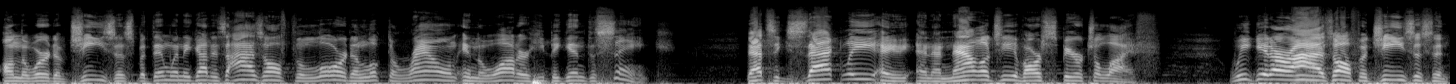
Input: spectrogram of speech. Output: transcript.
on the word of Jesus, but then when he got his eyes off the Lord and looked around in the water, he began to sink. That's exactly a, an analogy of our spiritual life. We get our eyes off of Jesus and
